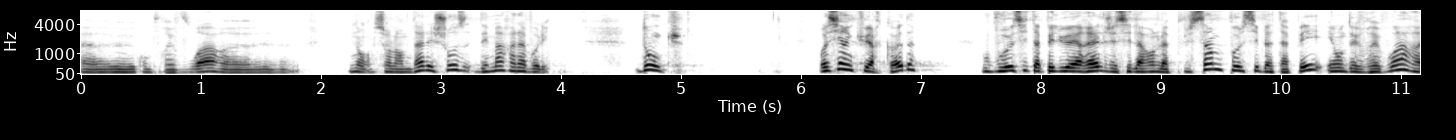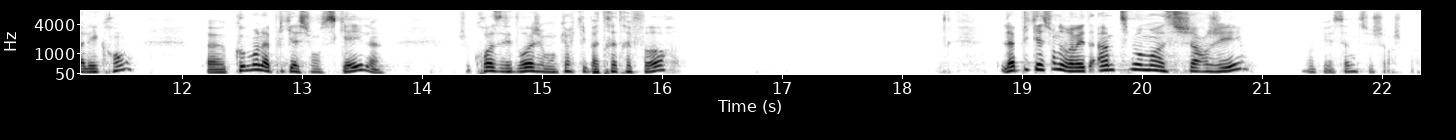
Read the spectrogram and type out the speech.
euh, qu'on pourrait voir. Euh, non, sur Lambda, les choses démarrent à la volée. Donc, voici un QR code. Vous pouvez aussi taper l'URL, j'essaie de la rendre la plus simple possible à taper, et on devrait voir à l'écran euh, comment l'application scale? Je croise les doigts, j'ai mon cœur qui bat très très fort. L'application devrait mettre un petit moment à se charger. Ok, ça ne se charge pas.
